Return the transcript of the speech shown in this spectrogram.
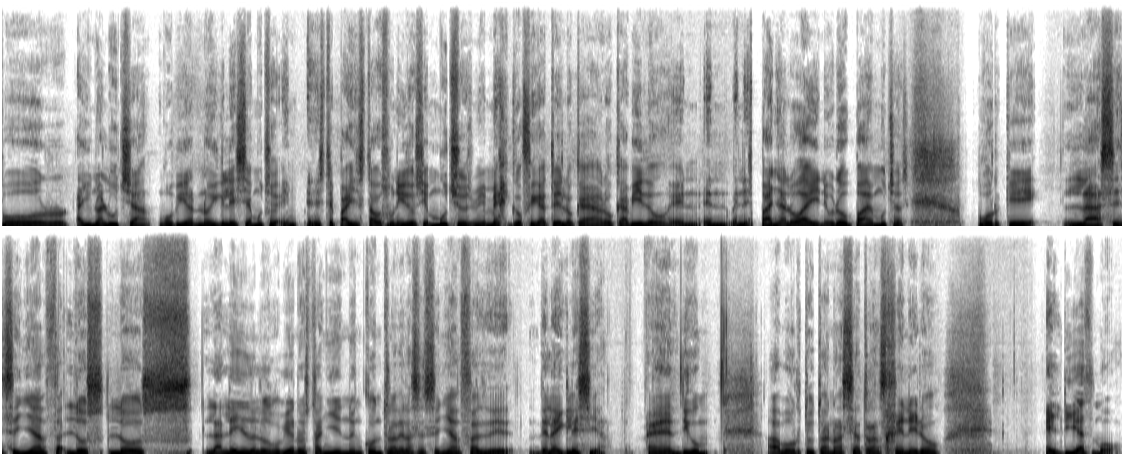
por hay una lucha gobierno iglesia mucho en, en este país Estados Unidos y en muchos en México fíjate lo que ha, lo que ha habido en, en- España lo hay en Europa en muchas porque las enseñanzas los los las leyes de los gobiernos están yendo en contra de las enseñanzas de, de la iglesia. Eh, digo aborto eutanasia transgénero el diezmo,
